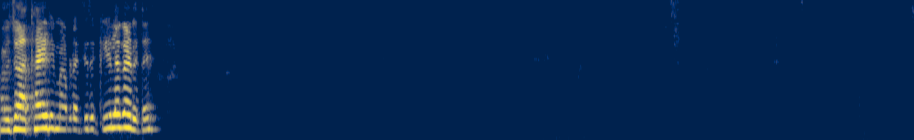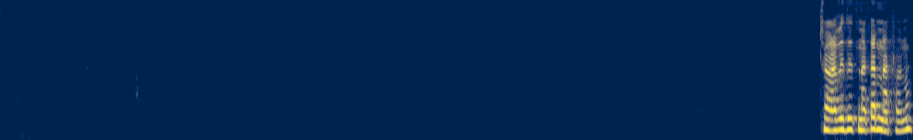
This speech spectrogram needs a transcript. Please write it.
હવે જો આ થાળીમાં આપણે જીરે ઘી લગાડી દઈએ આવી રીતના કરી નાખવાનું.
